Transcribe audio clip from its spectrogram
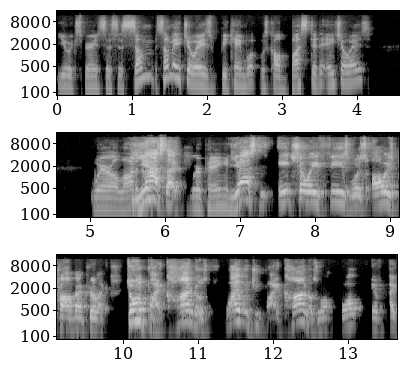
you experienced this, is some some HOAs became what was called busted HOAs, where a lot of yes that we're paying. And yes, the HOA fees was always problematic. People like, don't buy condos. Why would you buy condos? Well, well, if I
